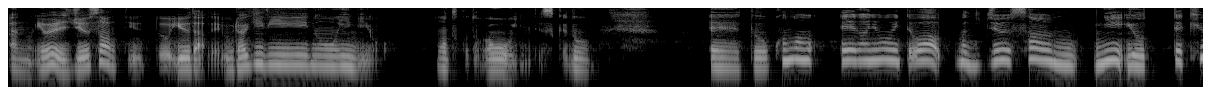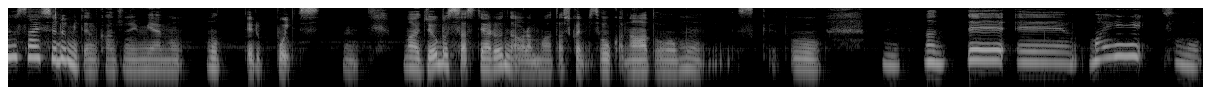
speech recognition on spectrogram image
あの、いわゆる13っていうとユダで裏切りの意味を持つことが多いんですけど、えっ、と、この映画においては、まあ、13によって救済するみたいな感じの意味合いも持ってるっぽいです。うん。まあ、成仏させてやるんだから、まあ確かにそうかなとは思うんですけど、うん。まあ、で、えー、前、その、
